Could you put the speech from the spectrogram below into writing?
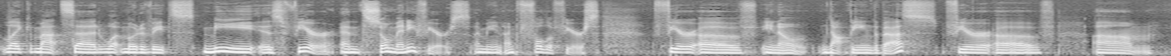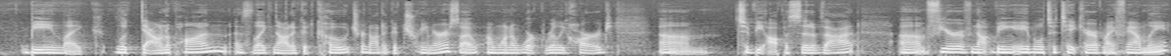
like Matt said, what motivates me is fear and so many fears. I mean, I'm full of fears. Fear of, you know, not being the best, fear of um, being like looked down upon as like not a good coach or not a good trainer. So I, I want to work really hard um, to be opposite of that. Um, fear of not being able to take care of my family,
